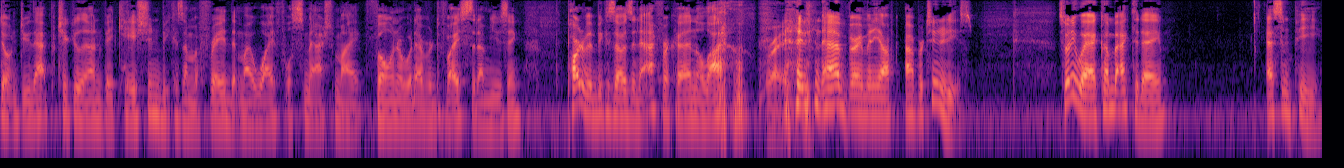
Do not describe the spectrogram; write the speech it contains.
don't do that, particularly on vacation, because I'm afraid that my wife will smash my phone or whatever device that I'm using. Part of it because I was in Africa and a lot of Right. I didn't have very many op- opportunities. So anyway, I come back today. S&P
